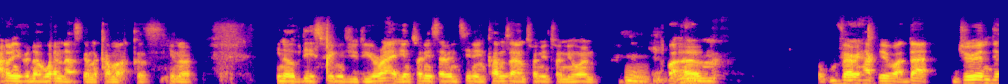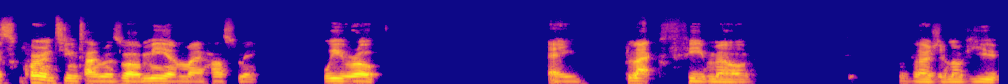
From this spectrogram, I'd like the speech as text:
I don't even know when that's going to come out because you know, you know these things you do right in 2017 and comes out in 2021. Mm. But um, very happy about that. During this quarantine time as well, me and my housemate, we wrote a black female version of you.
